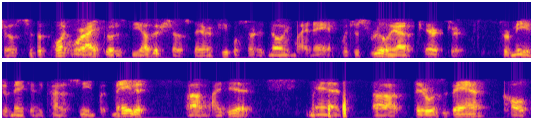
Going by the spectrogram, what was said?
shows to the point where I'd go to see other shows there, and people started knowing my name, which is really out of character for me to make any kind of scene, but made it. Um, I did, and uh, there was a band called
